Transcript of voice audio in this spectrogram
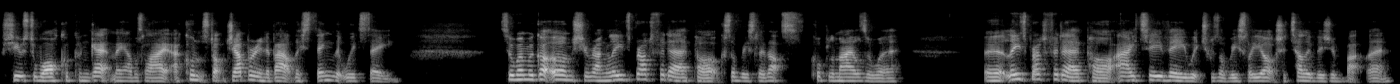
she used to walk up and get me. I was like, I couldn't stop jabbering about this thing that we'd seen. So when we got home, she rang Leeds Bradford Airport because obviously that's a couple of miles away. Uh, Leeds Bradford Airport, ITV, which was obviously Yorkshire Television back then,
